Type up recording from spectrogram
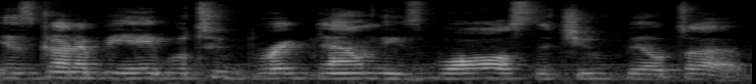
is going to be able to break down these walls that you've built up.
